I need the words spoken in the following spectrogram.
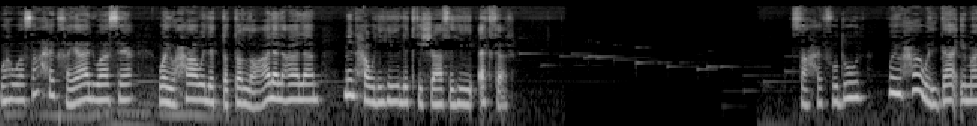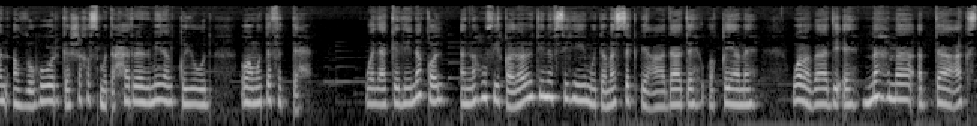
وهو صاحب خيال واسع ويحاول التطلع على العالم من حوله لاكتشافه أكثر. صاحب فضول ويحاول دائما الظهور كشخص متحرر من القيود ومتفتح. ولكن لنقل أنه في قرارة نفسه متمسك بعاداته وقيمه ومبادئه مهما أبدى عكس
